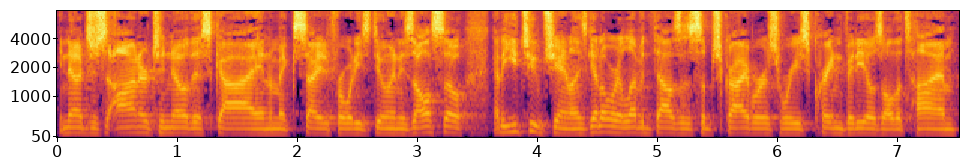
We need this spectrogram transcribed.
you know, just honored to know this guy and I'm excited for what he's doing. He's also got a YouTube channel. He's got over 11,000 subscribers where he's creating videos all the time.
